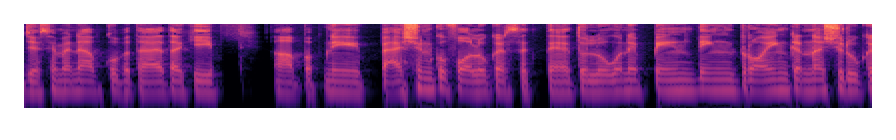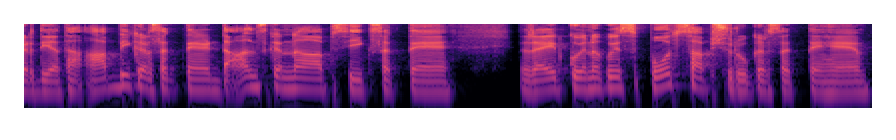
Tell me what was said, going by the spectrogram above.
जैसे मैंने आपको बताया था कि आप अपने पैशन को फॉलो कर सकते हैं तो लोगों ने पेंटिंग ड्राइंग करना शुरू कर दिया था। आप भी कर सकते हैं डांस करना आप सीख सकते हैं। राइट कोई ना कोई स्पोर्ट्स आप शुरू कर सकते हैं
